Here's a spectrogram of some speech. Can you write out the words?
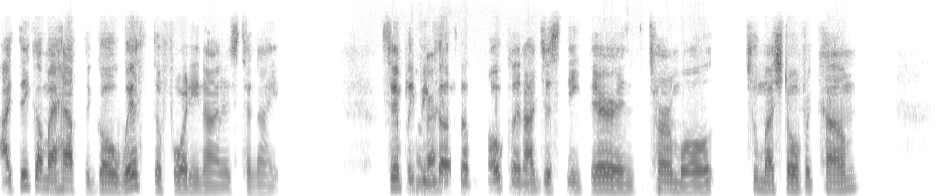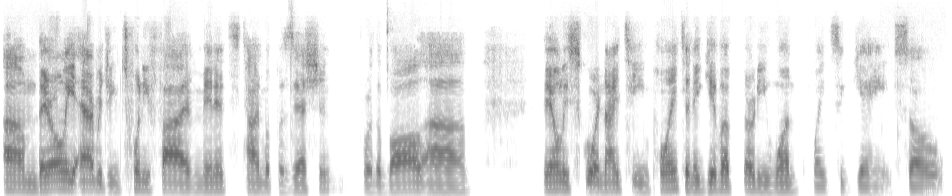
I think I'm going to have to go with the 49ers tonight. Simply okay. because of Oakland, I just think they're in turmoil, too much to overcome. Um, they're only averaging 25 minutes time of possession for the ball. Uh, they only score 19 points and they give up 31 points a game. So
